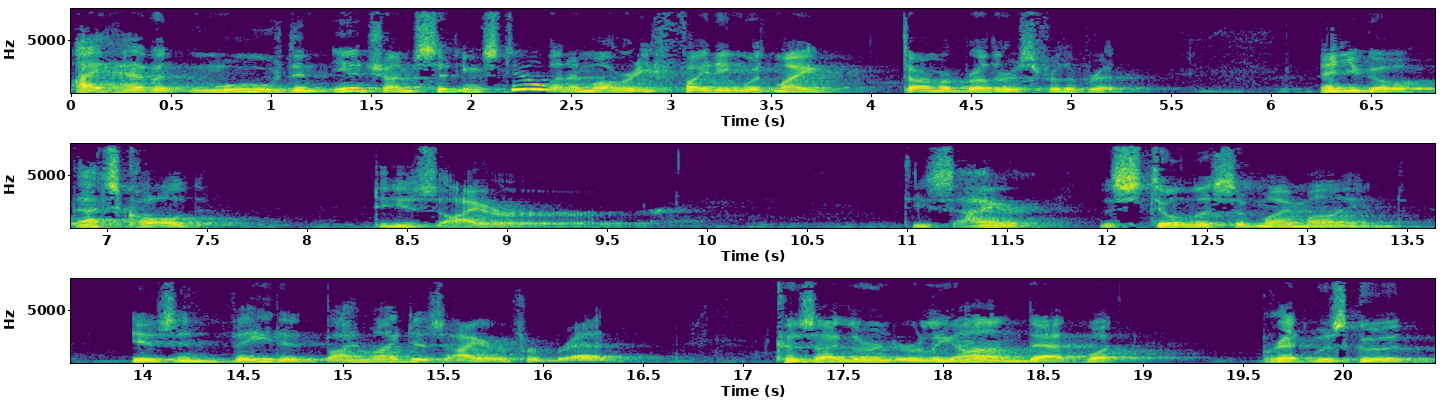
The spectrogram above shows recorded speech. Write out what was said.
I haven't moved an inch. I'm sitting still, and I'm already fighting with my Dharma brothers for the bread. And you go, that's called desire. Desire. The stillness of my mind is invaded by my desire for bread. Because I learned early on that what? Bread was good,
